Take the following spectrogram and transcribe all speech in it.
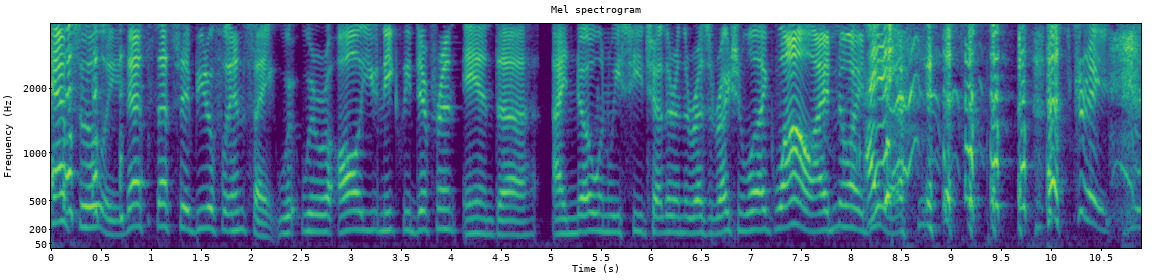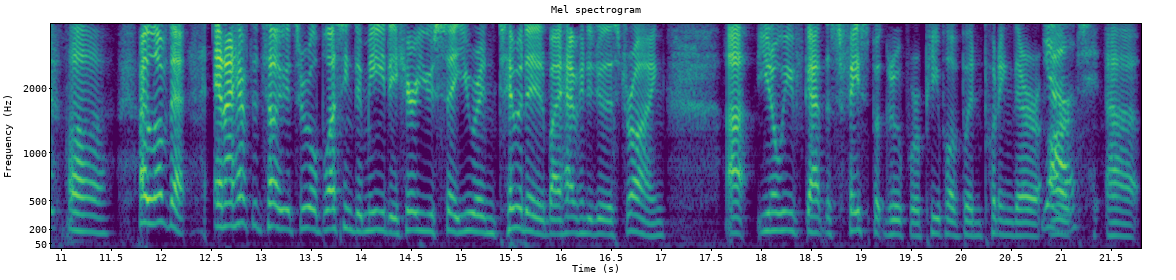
Absolutely. That's that's a beautiful insight. We're, we're all uniquely different, and uh, I know when we see each other in the resurrection, we're like, "Wow, I had no idea." That's great. Uh, I love that. And I have to tell you, it's a real blessing to me to hear you say you were intimidated by having to do this drawing. Uh, you know, we've got this Facebook group where people have been putting their Yes. art uh,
